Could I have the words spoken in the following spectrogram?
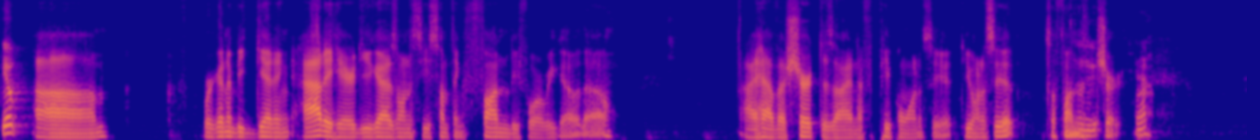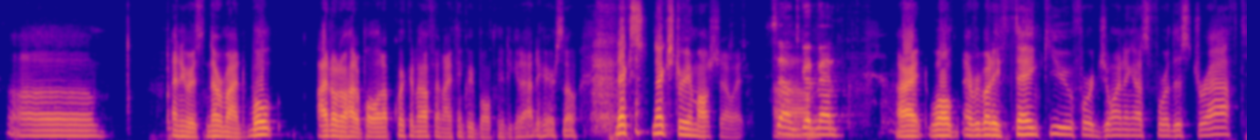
Yep. Um we're gonna be getting out of here. Do you guys want to see something fun before we go though? I have a shirt design if people want to see it. Do you want to see it? It's a fun shirt. yeah. Um anyways, never mind. Well, I don't know how to pull it up quick enough, and I think we both need to get out of here. So next next stream I'll show it. Sounds good, Um, man. All right. Well, everybody, thank you for joining us for this draft.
